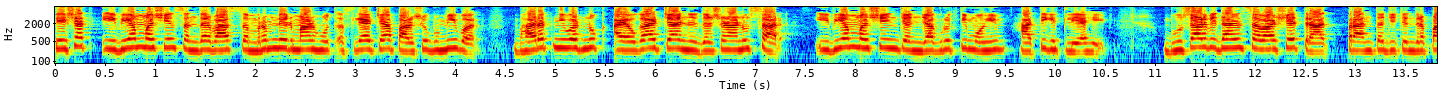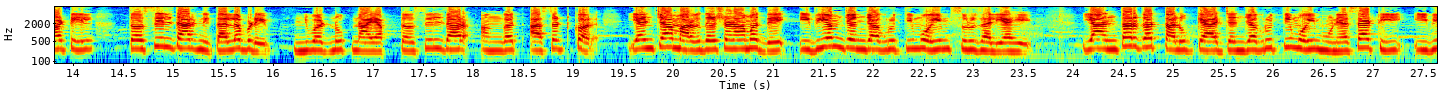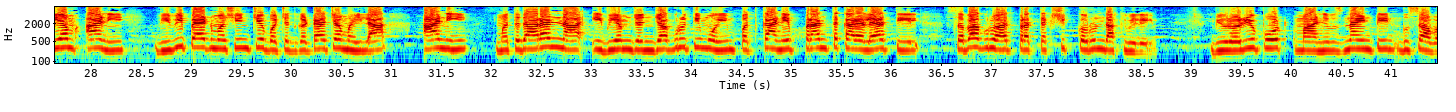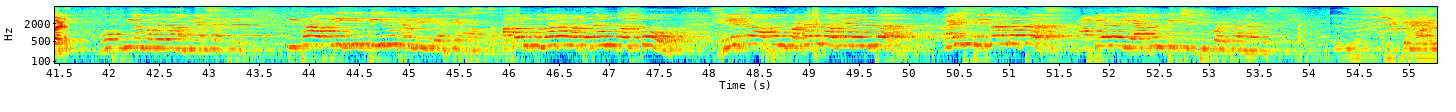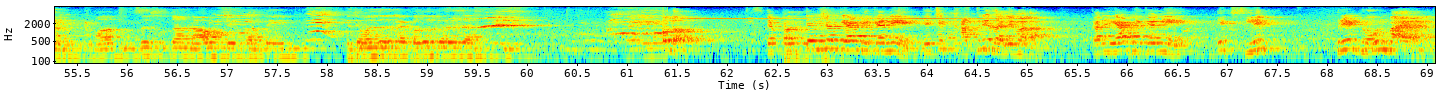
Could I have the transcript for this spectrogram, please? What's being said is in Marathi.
देशात ईव्हीएम मशीन संदर्भात संभ्रम निर्माण होत असल्याच्या पार्श्वभूमीवर भारत निवडणूक आयोगाच्या निदर्शनानुसार ईव्हीएम मशीन जनजागृती मोहीम हाती घेतली आहे. भुसाळ विधानसभा क्षेत्रात प्रांत जितेंद्र पाटील तहसीलदार नीता लबडे निवडणूक नायब तहसीलदार अंगत आसटकर यांच्या मार्गदर्शनामध्ये ईव्हीएम जनजागृती मोहीम सुरू झाली आहे. या अंतर्गत तालुक्यात जनजागृती मोहीम होण्यासाठी ईव्हीएम आणि व्हीव्हीपॅट मशीनचे बचत गटाच्या महिला आणि मतदारांना ईव्हीएम जनजागृती मोहीम पथकाने प्रांत कार्यालयातील सभागृहात प्रात्यक्षिक करून दाखविले. ब्युरो रिपोर्ट मा न्यूज नाईन्टीन भुसावळ. गोपनीय मतदान होण्यासाठी तिथं आपली ही बीयू ठेवलेली असते फक्त. आपण कुणाला मतदान करतो हे जर आपण बटन दाबल्यानंतर काही सेकंदातच आपल्याला यातून ती चिठ्ठी पडताना दिसते. इतकं मान्य तुम्हाला तुमचं सुद्धा नाव चेक करता येईल. त्याच्यामध्ये जर काय बदल करायचे असतील. ते प्रत्यक्षात या ठिकाणी त्याची खात्री झाली मला. कारण या ठिकाणी एक स्लिप प्रिंट होऊन बाहेर आली.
